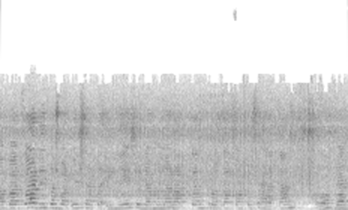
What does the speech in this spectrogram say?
apakah di tempat wisata ini sudah menerapkan protokol kesehatan? Dan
